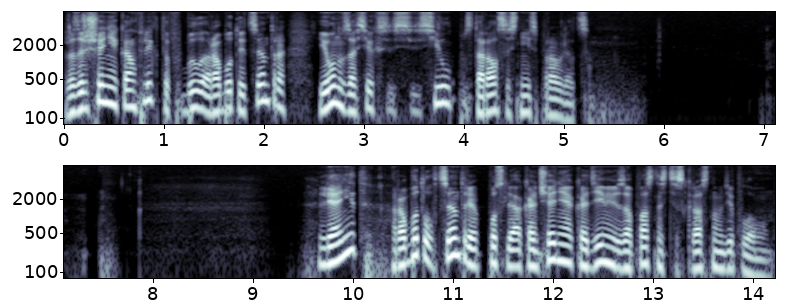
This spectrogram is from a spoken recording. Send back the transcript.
Разрешение конфликтов было работой центра, и он изо всех сил старался с ней справляться. Леонид работал в центре после окончания Академии безопасности с красным дипломом.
